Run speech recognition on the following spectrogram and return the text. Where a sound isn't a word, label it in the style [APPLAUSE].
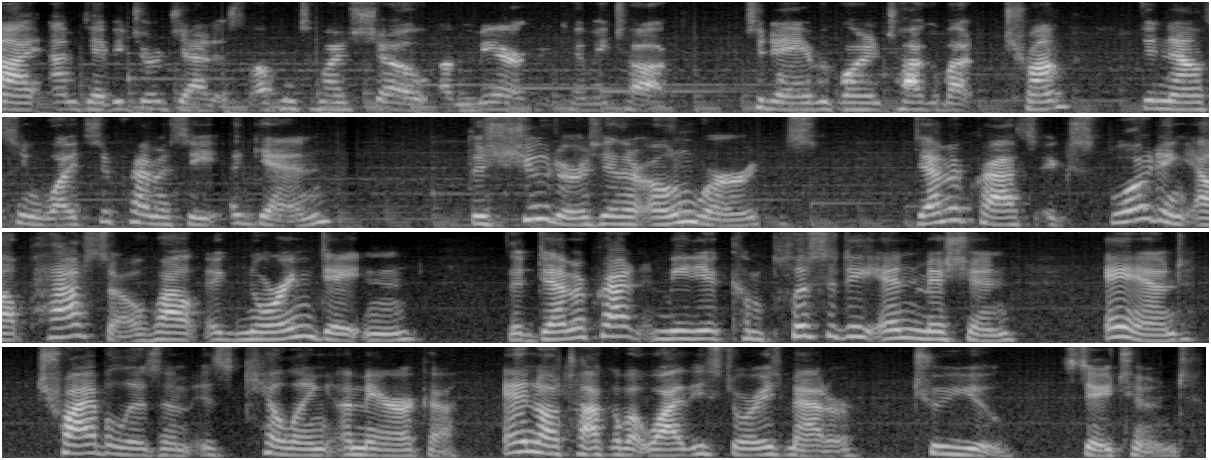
Hi, I'm Debbie Georgatos. Welcome to my show, America Can We Talk? Today, we're going to talk about Trump denouncing white supremacy again, the shooters, in their own words, Democrats exploiting El Paso while ignoring Dayton, the Democrat media complicity and mission, and tribalism is killing America. And I'll talk about why these stories matter to you. Stay tuned.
